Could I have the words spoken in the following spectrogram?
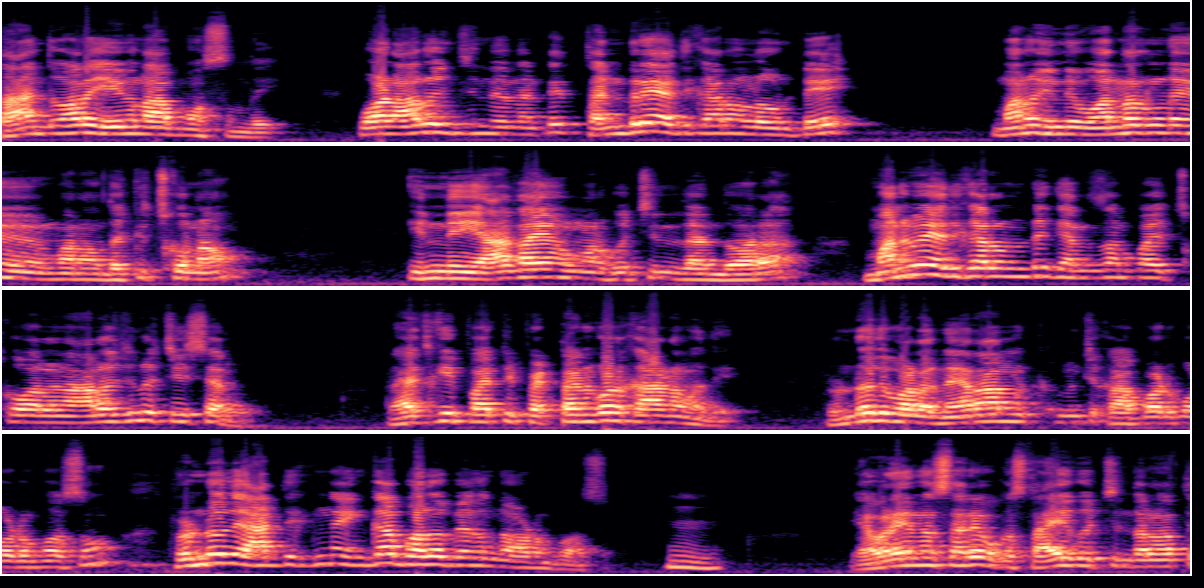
దాని ద్వారా ఏమి లాభం వస్తుంది? వాళ్ళు ఆలోచించింది ఏంటంటే తండ్రే అధికారంలో ఉంటే మనం ఇన్ని వనరుల్ని మనం దక్కించుకున్నాం ఇన్ని ఆదాయం మనకు వచ్చింది దాని ద్వారా మనమే అధికారం ఉంటే ఎంత సంపాదించుకోవాలనే ఆలోచన చేశారు. రాజకీయ పార్టీ పెట్టడానికి కూడా కారణం అది. రెండోది వాళ్ళ నేరాల నుంచి కాపాడుకోవడం కోసం రెండోది ఆర్థికంగా ఇంకా బలోపేతం కావడం కోసం. ఎవరైనా సరే ఒక స్థాయికి వచ్చిన తర్వాత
